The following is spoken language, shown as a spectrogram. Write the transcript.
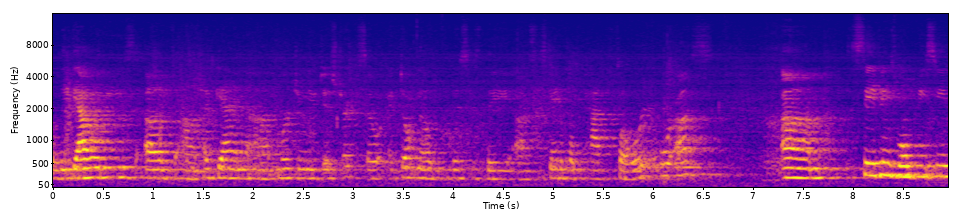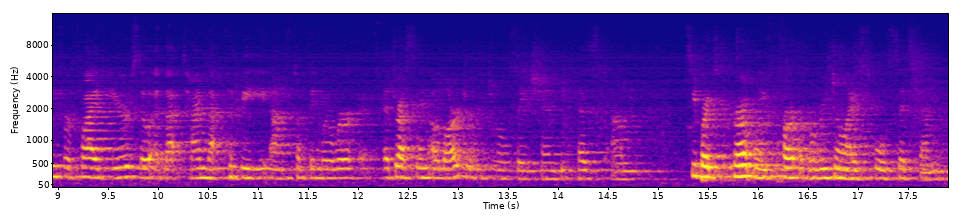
the legalities of, um, again, uh, merging new districts. So I don't know if this is the uh, sustainable path forward for us. Um, Savings won't be seen for five years, so at that time, that could be um, something where we're addressing a larger regionalization because um, Seabright's currently part of a regionalized school system.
